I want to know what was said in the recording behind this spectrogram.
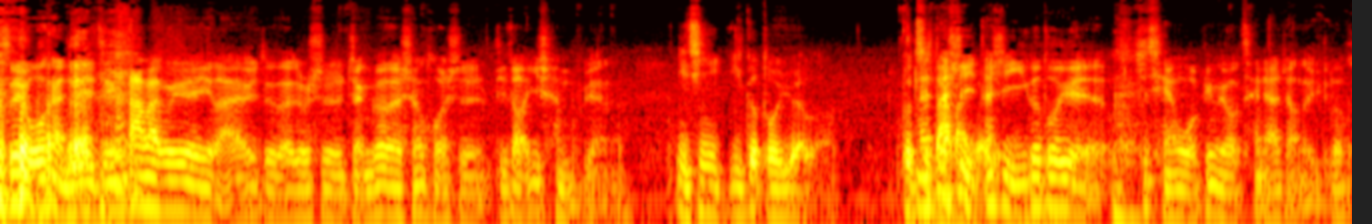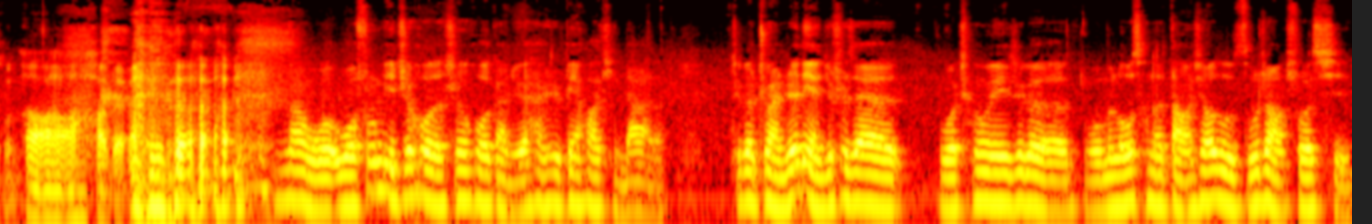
所以我感觉已经大半个月以来，觉得就是整个的生活是比较一成不变的。已经一个多月了，不止但但是但是一个多月之前，我并没有参加这样的娱乐活动。哦哦哦，好的，那我我封闭之后的生活感觉还是变化挺大的。这个转折点就是在我成为这个我们楼层的党小组组长说起。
